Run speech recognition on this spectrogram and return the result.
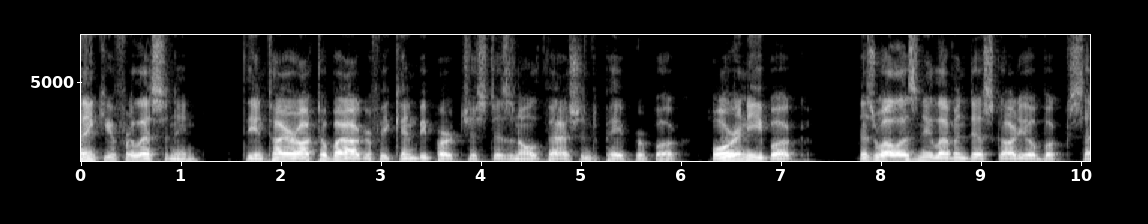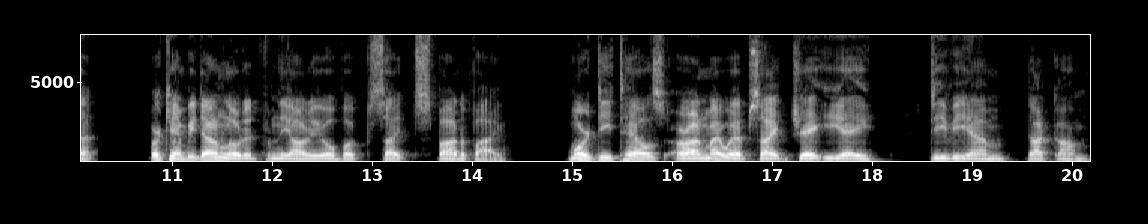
Thank you for listening. The entire autobiography can be purchased as an old fashioned paper book or an ebook, as well as an 11 disc audiobook set, or can be downloaded from the audiobook site Spotify. More details are on my website, jeadvm.com.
